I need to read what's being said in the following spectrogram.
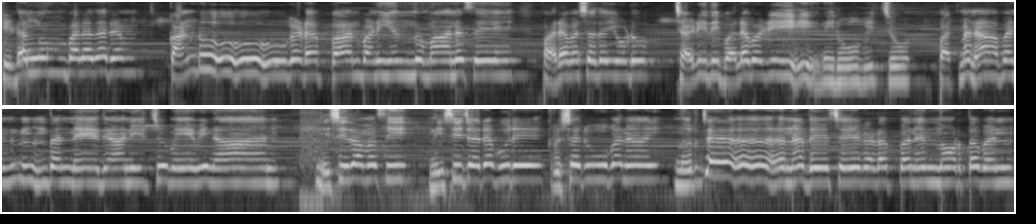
കിടങ്ങും പലതരം കണ്ടു കടപ്പാൻ പണിയെന്നു മാനസേ. പരവശതയോടു ചഴിതി പല വഴി നിരൂപിച്ചു. പത്മനാഭൻ തന്നെ ധ്യാനിച്ചു മേവിനാൻ. നിശിതമസി നിശിചരപുരെ കൃഷരൂപനായി നിർജനദേശേ കടപ്പനെന്നോർത്തവൻ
